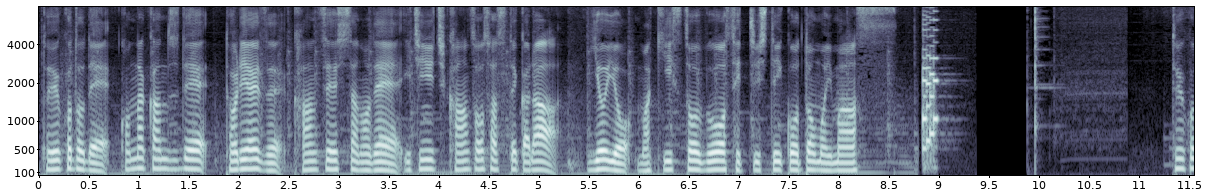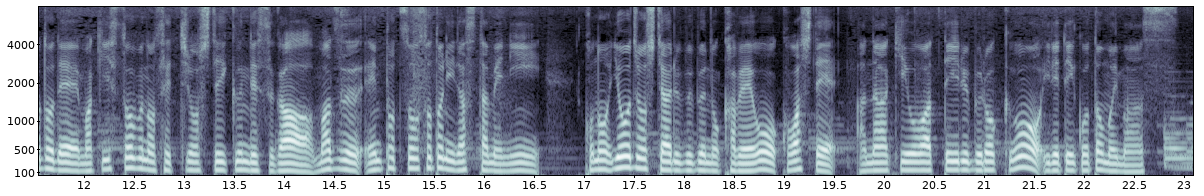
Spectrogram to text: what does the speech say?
ということでこんな感じでとりあえず完成したので1日乾燥させてからいよいよ薪ストーブを設置していこうと思います。ということで薪ストーブの設置をしていくんですがまず煙突を外に出すためにこの養生してある部分の壁を壊して穴開きを割っているブロックを入れていこうと思います。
